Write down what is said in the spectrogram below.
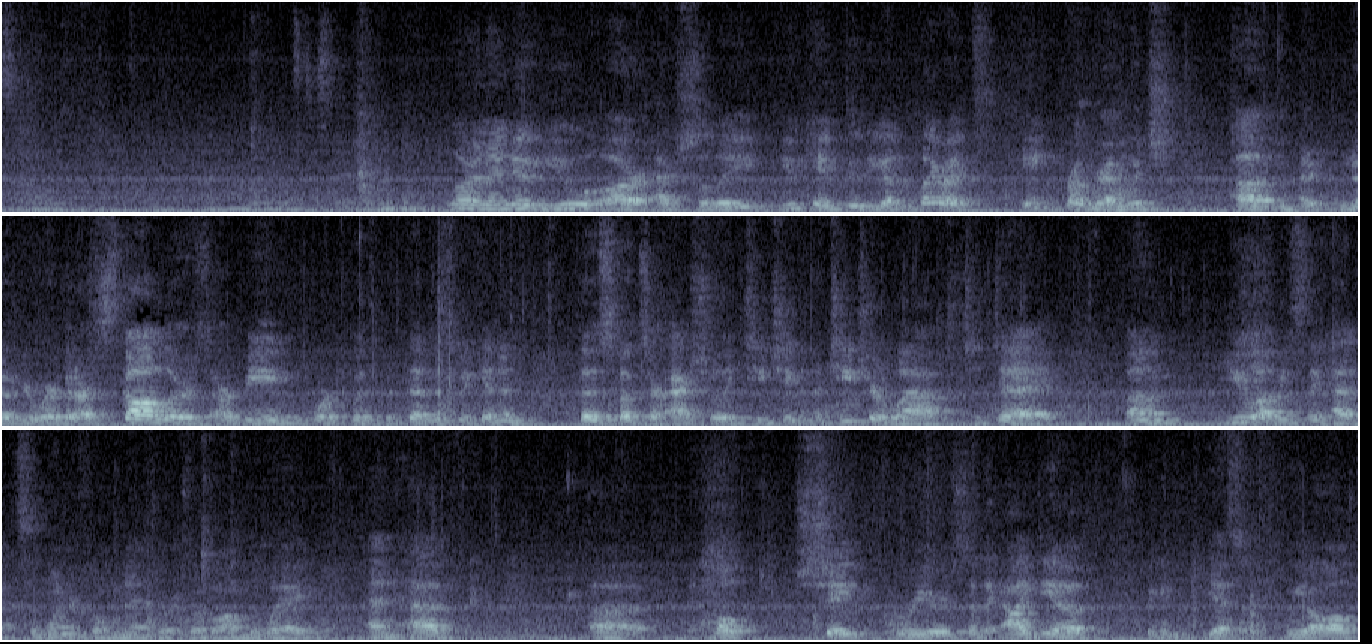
So, I don't know what else to say. Lauren, I know you are actually, you came through the Young Playwrights Inc. program, which um, I don't know if you're aware, but our scholars are being worked with with them this weekend, and those folks are actually teaching a teacher lab today. Um, you obviously had some wonderful mentors along the way and have uh, helped shape careers. So the idea, we can, yes, we all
